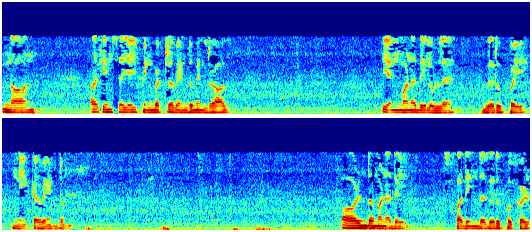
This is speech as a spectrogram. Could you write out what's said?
நான் அகிம்சையை பின்பற்ற வேண்டுமென்றால் என் மனதிலுள்ள வெறுப்பை நீக்க வேண்டும். ஆழ்ந்த மனதில் பதிந்த வெறுப்புகள்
